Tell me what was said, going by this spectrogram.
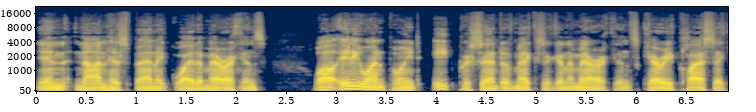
in non Hispanic white Americans, while 81.8% of Mexican Americans carry classic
